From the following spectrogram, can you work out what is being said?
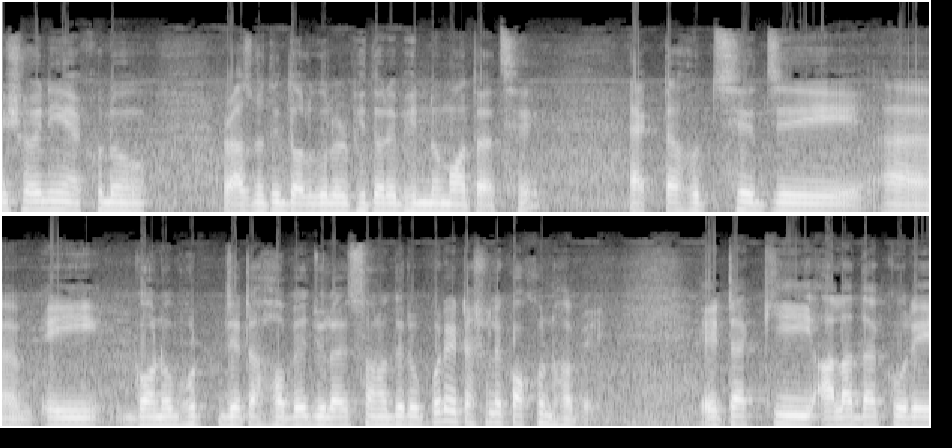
বিষয় নিয়ে এখনও রাজনৈতিক দলগুলোর ভিতরে ভিন্ন মত আছে। একটা হচ্ছে যে এই গণভোট যেটা হবে জুলাই সনদের উপরে, এটা আসলে কখন হবে? এটা কি আলাদা করে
